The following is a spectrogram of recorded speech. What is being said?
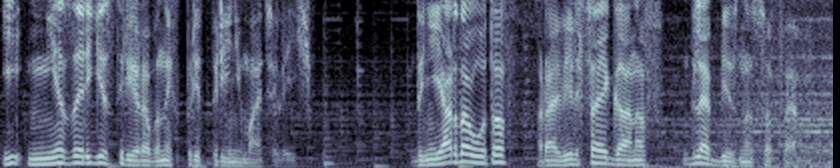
и незарегистрированных предпринимателей. Данияр Даутов, Равиль Сайганов для Бизнес ФМ.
